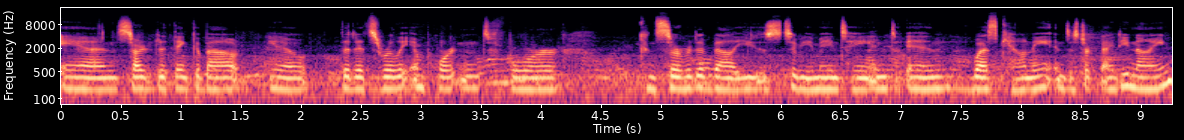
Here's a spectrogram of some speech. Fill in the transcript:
and started to think about, you know, that it's really important for conservative values to be maintained in West County in District 99.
